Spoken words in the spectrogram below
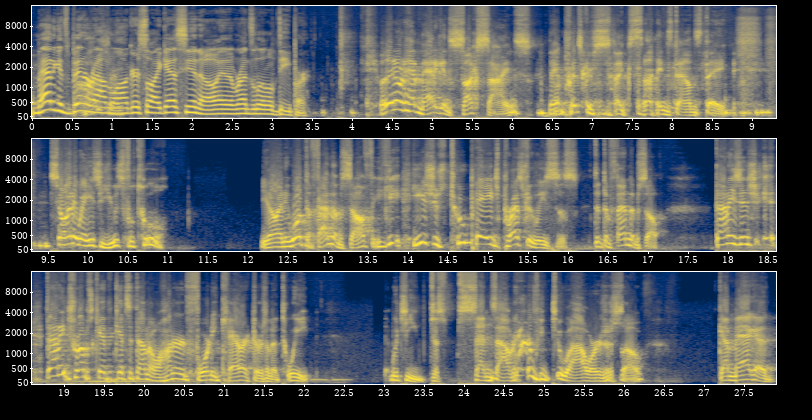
Madigan's been Oh, around sorry. longer, so I guess, you know, it runs a little deeper. Well, they don't have Madigan sucks signs. They have Pritzker sucks signs downstate. So anyway, he's a useful tool. You know, and he won't defend himself. He, he issues two-page press releases to defend himself. Donnie's in, Donnie Trump's get, gets it down to 140 characters in a tweet, which he just sends out every two hours or so. Got MAGA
